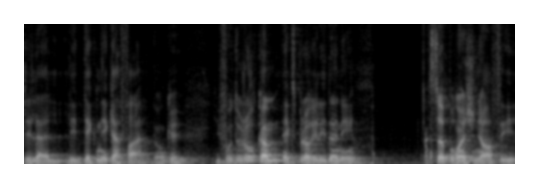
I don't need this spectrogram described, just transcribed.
les techniques à faire. Donc, il faut toujours comme explorer les données. Ça, pour un junior, c'est,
